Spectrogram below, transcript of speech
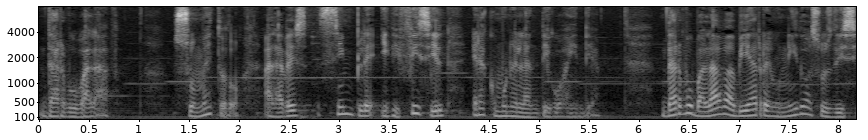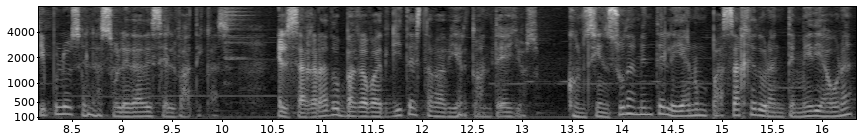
Darbu Balab. Su método, a la vez simple y difícil, era común en la antigua India. Darbu Balab había reunido a sus discípulos en las soledades selváticas. El sagrado Bhagavad Gita estaba abierto ante ellos. Concienzudamente leían un pasaje durante media hora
